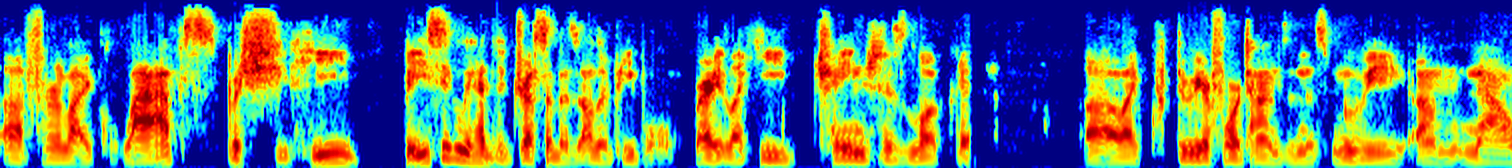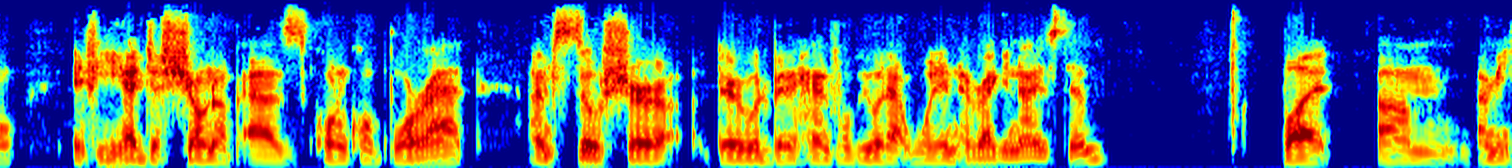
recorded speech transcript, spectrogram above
uh for like laughs but she, he basically had to dress up as other people right? Like he changed his look uh like three or four times in this movie. Um now if he had just shown up as quote unquote borat i'm still sure there would have been a handful of people that wouldn't have recognized him. But um i mean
